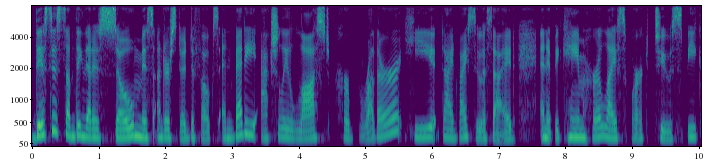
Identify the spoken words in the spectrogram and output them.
This is something that is so misunderstood to folks. And Betty actually lost her brother. He died by suicide, and it became her life's work to speak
